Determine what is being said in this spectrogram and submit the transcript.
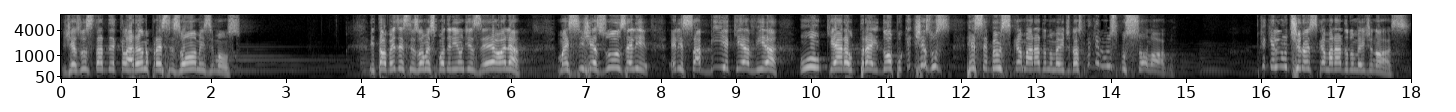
Jesus está declarando para esses homens, irmãos. E talvez esses homens poderiam dizer: olha, mas se Jesus ele, ele sabia que havia um que era o traidor, por que, que Jesus recebeu esse camarada no meio de nós? Por que, que ele não expulsou logo? Por que, que ele não tirou esse camarada do meio de nós?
